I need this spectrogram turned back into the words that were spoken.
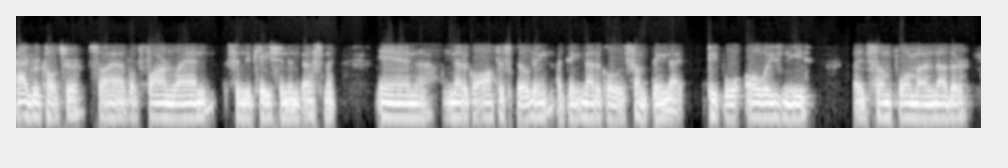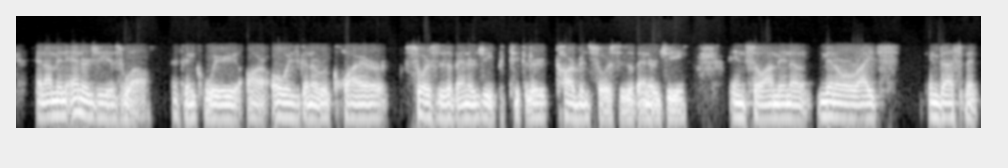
agriculture. So I have a farmland syndication investment in medical office building. I think medical is something that people always need in some form or another. And I'm in energy as well. I think we are always going to require sources of energy, particular carbon sources of energy. And so I'm in a mineral rights investment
